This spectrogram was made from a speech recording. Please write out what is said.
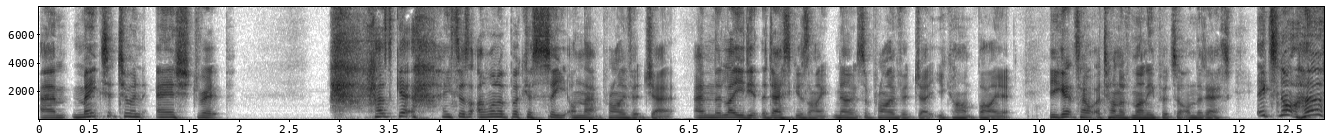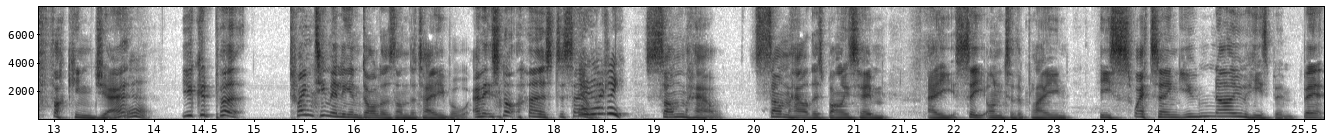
um, makes it to an airstrip. Has get he says, "I want to book a seat on that private jet," and the lady at the desk is like, "No, it's a private jet. You can't buy it." He gets out a ton of money, puts it on the desk. It's not her fucking jet. Yeah. You could put twenty million dollars on the table, and it's not hers to sell exactly. somehow, somehow this buys him a seat onto the plane. He's sweating. You know he's been bit.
